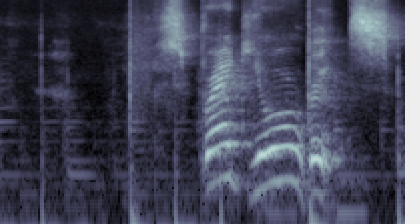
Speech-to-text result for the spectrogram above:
spread your roots.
